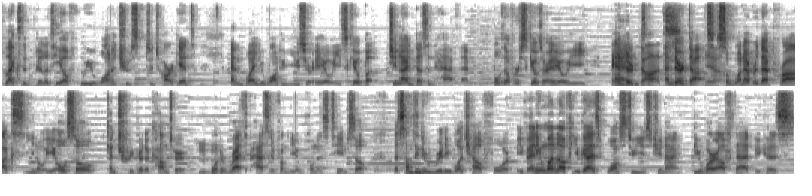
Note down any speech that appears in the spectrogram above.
flexibility of who you want to choose to target and when you want to use your AoE skill. But Jinai doesn't have that. Both of her skills are AoE. And they're dots. And they're dots. Yeah. So whenever that procs, you know, it also can trigger the counter Mhm. or the wrath passive from the opponent's team. So that's something to really watch out for. If any one of you guys wants to use Jinai, beware of that because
